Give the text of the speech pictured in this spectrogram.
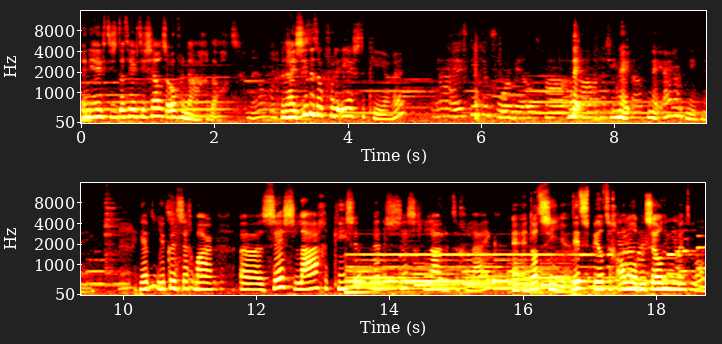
en die heeft, hij- dat heeft hij zelfs over nagedacht. Geweldig. En hij ziet het ook voor de eerste keer, hè? Ja, hij heeft niet een voorbeeld geha- Nee, gezien. Nee, nee, eigenlijk niet, nee. Je, hebt, je kunt zeg maar eh, zes lagen kiezen, hè, dus zes geluiden tegelijk. En, en dat zie je. Dit speelt zich allemaal op hetzelfde momentum af.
